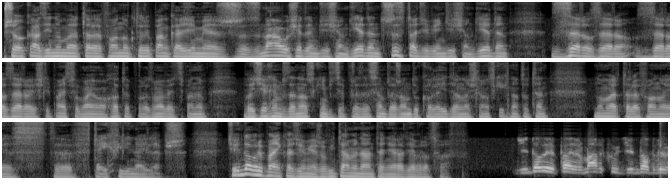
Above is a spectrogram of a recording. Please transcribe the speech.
przy okazji numer telefonu, który pan Kazimierz znał 71 391 0000. Jeśli państwo mają ochotę porozmawiać z panem Wojciechem Zdanowskim, wiceprezesem Zarządu Kolei Dolnośląskich, no to ten numer telefonu jest w tej chwili najlepszy. Dzień dobry panie Kazimierzu. Witamy na antenie Radia Wrocław. Dzień dobry panie Marku, dzień dobry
